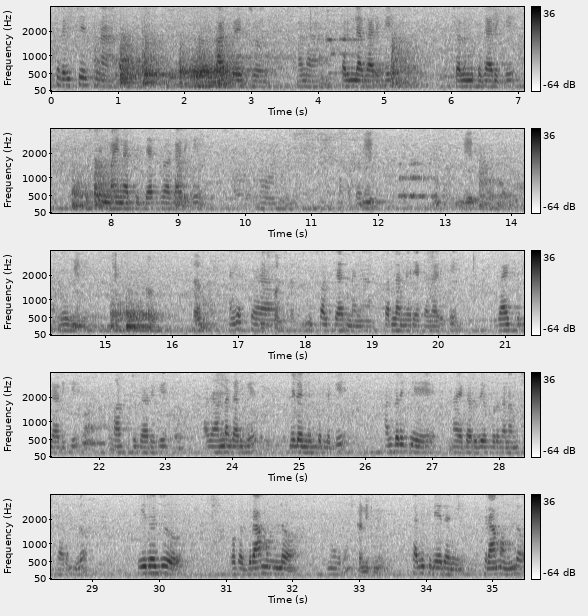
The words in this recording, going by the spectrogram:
ఇక్కడ విచ్చేసిన కార్పొరేటర్ మన శర్మిల గారికి చలముత గారికి క్రిస్టియన్ మైనార్టీ జాస్వా గారికి. ఎస్ మున్సిపల్ చైర్మన్ సర్లా మేరేఖ గారికి గాయత్రి గారికి మాస్టర్ గారికి అదే అన్న గారికి మీడియా మిత్రులకి అందరికీ నా యొక్క హృదయపూర్వక నమస్కారంలో ఈరోజు ఒక గ్రామంలో ఎవరు? కలికినేరు అని గ్రామంలో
